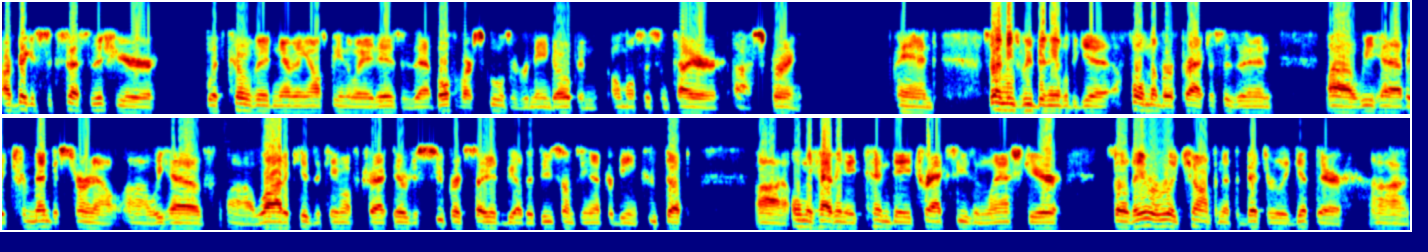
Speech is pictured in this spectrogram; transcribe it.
our biggest success this year with COVID and everything else being the way it is, is that both of our schools have remained open almost this entire uh, spring. And so that means we've been able to get a full number of practices in. Uh, we have a tremendous turnout. Uh, we have uh, a lot of kids that came off track. They were just super excited to be able to do something after being cooped up, uh, only having a 10 day track season last year. So they were really chomping at the bit to really get there. Uh,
